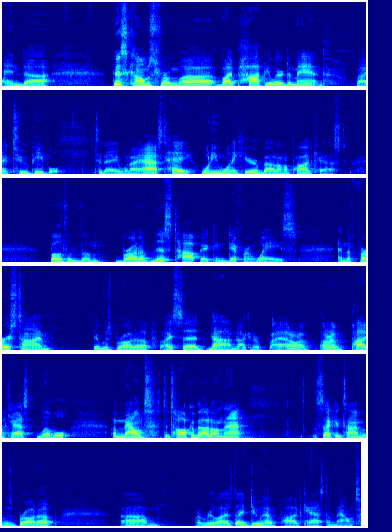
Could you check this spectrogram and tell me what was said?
And uh, this comes from uh, by popular demand by two people today when I asked, "Hey, what do you want to hear about on a podcast?" Both of them brought up this topic in different ways. And the first time it was brought up, I said, "Nah, I'm not going to I don't have I don't have podcast level amount to talk about on that." The second time it was brought up, um, I realized I do have podcast amount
